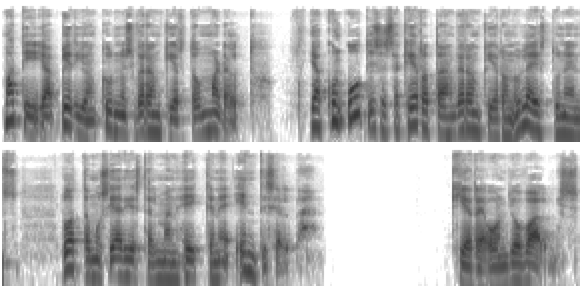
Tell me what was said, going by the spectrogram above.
Matti ja Pirjon kynnys veronkiertoon madaltuu. Ja kun uutisessa kerrotaan veronkierron yleistyneen, luottamusjärjestelmän heikkenee entisellään. Kierre on jo valmis.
